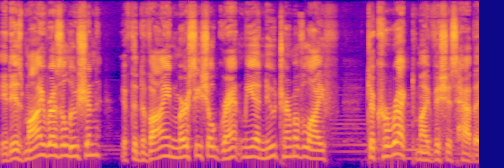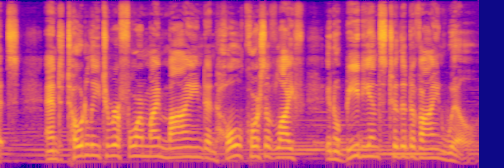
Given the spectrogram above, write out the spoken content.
it is my resolution, if the divine mercy shall grant me a new term of life, to correct my vicious habits and totally to reform my mind and whole course of life in obedience to the divine will.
